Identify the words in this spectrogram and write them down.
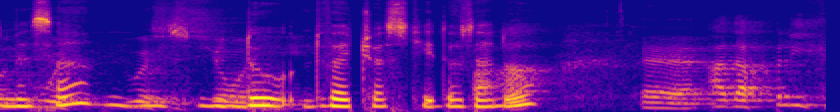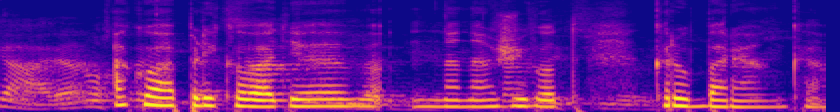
sme sa dve časti dozadu, ako aplikovať eh, na náš život krv baránka.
